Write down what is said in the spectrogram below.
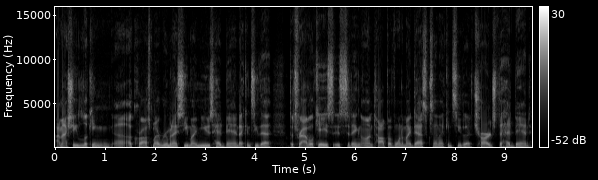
I'm actually looking uh, across my room and I see my Muse headband. I can see the the travel case is sitting on top of one of my desks, and I can see that I've charged the headband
